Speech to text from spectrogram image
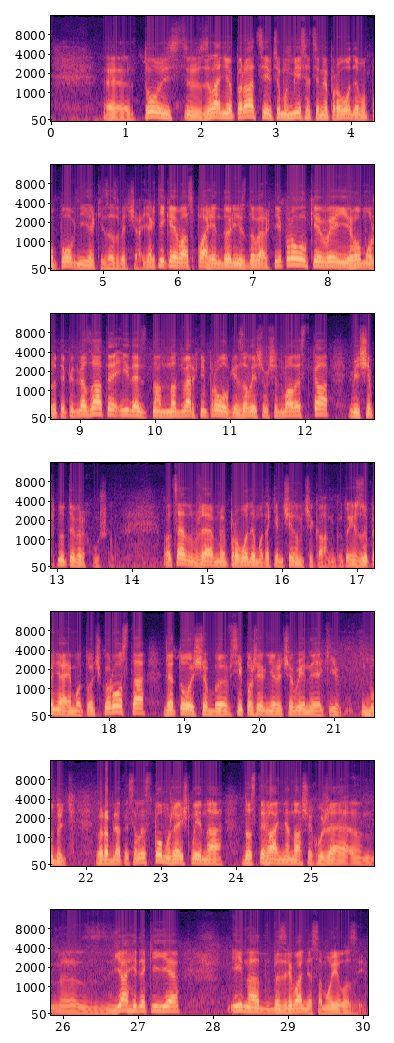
Е, Тобто зелені операції в цьому місяці ми проводимо по повній, як і зазвичай. Як тільки вас пагін доріс до верхньої проволоки, ви його можете підв'язати і десь над верхньої проволоки, залишивши два листка, відщепнути верхушку. Оце вже ми проводимо таким чином чеканку. Тобто зупиняємо точку роста для того, щоб всі поживні речовини, які будуть вироблятися листком, вже йшли на достигання наших уже ем, е, ягід, які є, і на визрівання самої лози.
